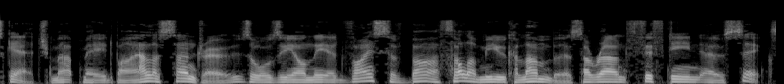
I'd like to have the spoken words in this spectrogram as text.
sketch map made by Alessandro Zorzi on the advice of Bartholomew Columbus around 1506,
